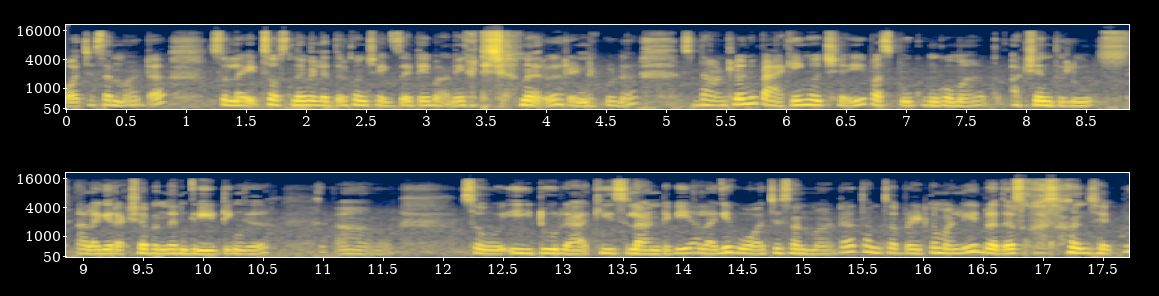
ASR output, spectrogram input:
వాచెస్ అనమాట సో లైట్స్ వస్తున్నాయి వీళ్ళిద్దరు కొంచెం ఎగ్జైట్ అయ్యి బాగానే కట్టించుకున్నారు రెండు కూడా. సో దాంట్లోనే ప్యాకింగ్ వచ్చాయి పసుపు కుంకుమ అక్షంతులు అలాగే రక్షాబంధన్ గ్రీటింగ్ సో ఈ టూ ర్యాకీస్ లాంటివి అలాగే వాచెస్ అనమాట తను సపరేట్గా మళ్ళీ బ్రదర్స్ కోసం అని చెప్పి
